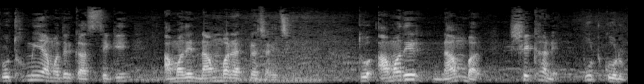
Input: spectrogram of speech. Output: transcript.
প্রথমেই আমাদের কাছ থেকে আমাদের নাম্বার একটা চাইছে। তো আমাদের নাম্বার সেখানে পুট করব।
